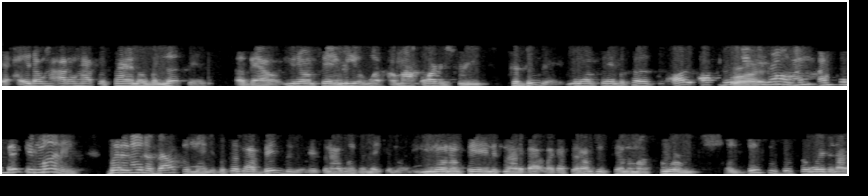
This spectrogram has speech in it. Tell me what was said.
I don't, I don't have to sign over nothing about, you know what I'm saying, me or what or my artistry to do that. You know what I'm saying? Because all, all, don't get me wrong, I'm, I'm for making money. But it ain't about the money because I've been doing this and I wasn't making money. You know what I'm saying? It's not about, like I said, I'm just telling my story. And this is just the way that I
